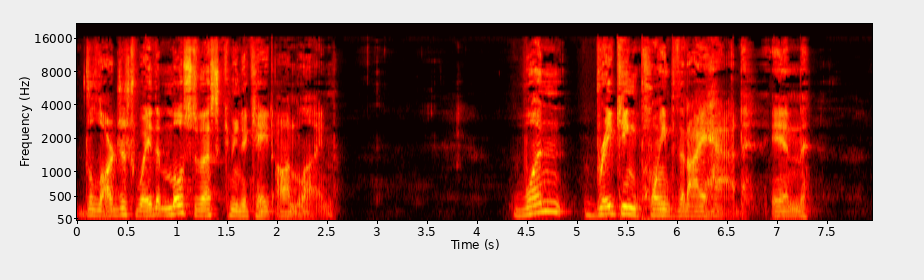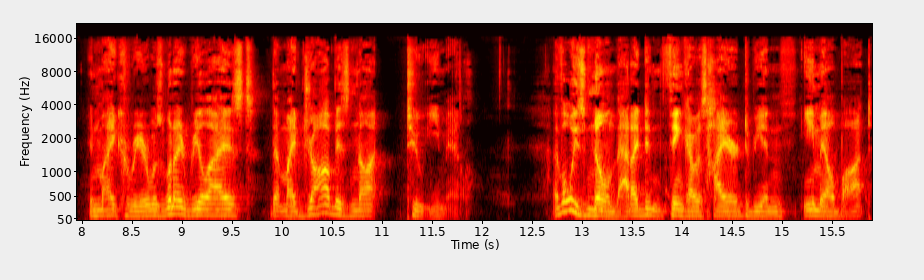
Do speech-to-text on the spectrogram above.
the largest way that most of us communicate online. One breaking point that I had in in my career was when I realized that my job is not to email. I've always known that. I didn't think I was hired to be an email bot,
